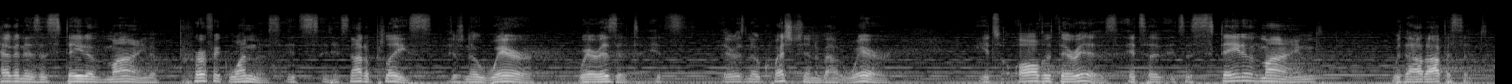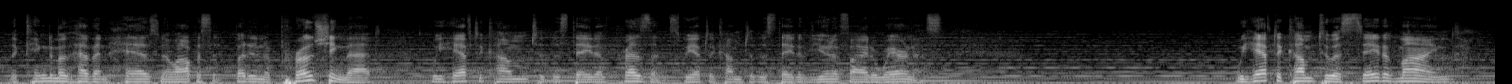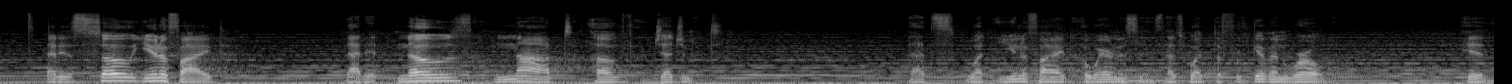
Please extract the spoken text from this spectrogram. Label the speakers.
Speaker 1: Heaven is a state of mind, of perfect oneness. It's, it's not a place. There's no where. Where is it? It's, there is no question about where. It's all that there is. It's a, it's a state of mind without opposite. The kingdom of heaven has no opposite. But in approaching that, we have to come to the state of presence. We have to come to the state of unified awareness. We have to come to a state of mind that is so unified that it knows not of judgment. That's what unified awareness is. That's what the forgiven world is.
